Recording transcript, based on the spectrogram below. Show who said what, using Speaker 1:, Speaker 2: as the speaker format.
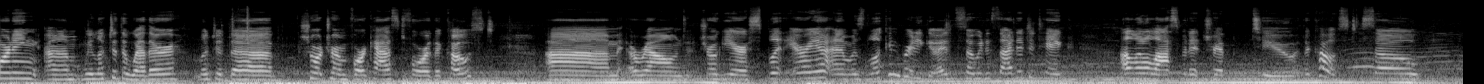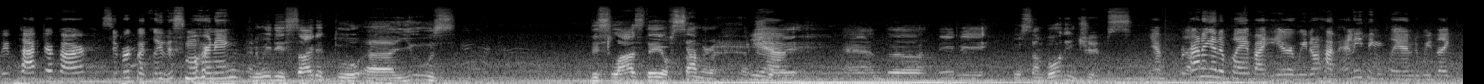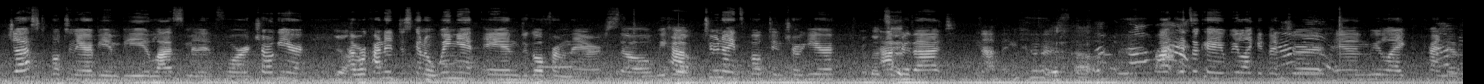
Speaker 1: morning, um, we looked at the weather, looked at the short-term forecast for the coast um, around Trogir Split area and it was looking pretty good. So we decided to take a little last minute trip to the coast. So we packed our car super quickly this morning.
Speaker 2: And we decided to uh, use this last day of summer actually.
Speaker 1: Yeah.
Speaker 2: And uh, maybe do some boating trips.
Speaker 1: Yep. We're
Speaker 2: Yeah.
Speaker 1: kind of going to play it by ear. We don't have anything planned. We like just booked an Airbnb last minute for Trogir.
Speaker 2: Yeah.
Speaker 1: And we're kind of just going to wing it and go from there. So we have
Speaker 2: Yeah.
Speaker 1: two nights booked in Trogir. After
Speaker 2: it.
Speaker 1: that, nothing. But it's okay. We like adventure and we like kind of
